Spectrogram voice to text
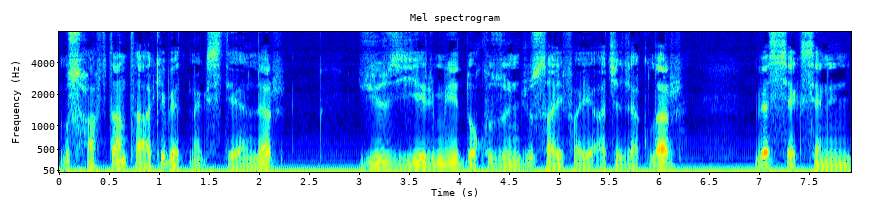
Mushaftan takip etmek isteyenler 129. sayfayı açacaklar ve 80.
